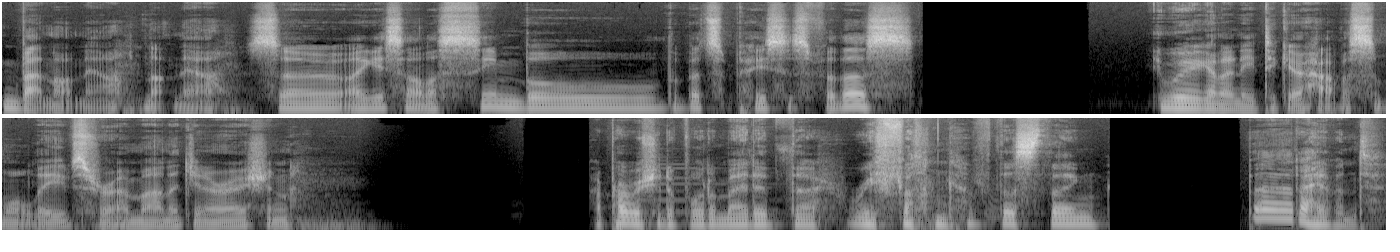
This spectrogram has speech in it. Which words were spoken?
But not now, not now. So I guess I'll assemble the bits and pieces for this. We're going to need to go harvest some more leaves for our mana generation. I probably should have automated the refilling of this thing, but I haven't.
